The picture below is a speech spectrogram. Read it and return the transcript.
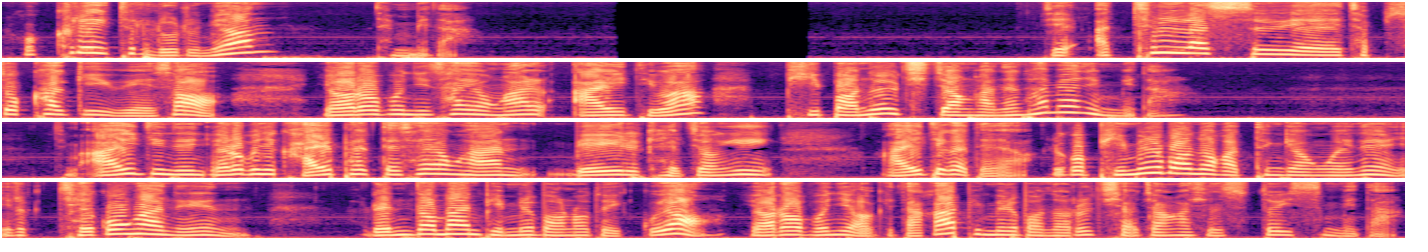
그리고 크레이트를 누르면 됩니다. 이제 아틀라스에 접속하기 위해서 여러분이 사용할 아이디와 비번을 지정하는 화면입니다. 지금 아이디는 여러분이 가입할 때 사용한 메일 계정이 아이디가 돼요. 그리고 비밀번호 같은 경우에는 이렇게 제공하는 랜덤한 비밀번호도 있고요. 여러분이 여기다가 비밀번호를 저장하실 수도 있습니다.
